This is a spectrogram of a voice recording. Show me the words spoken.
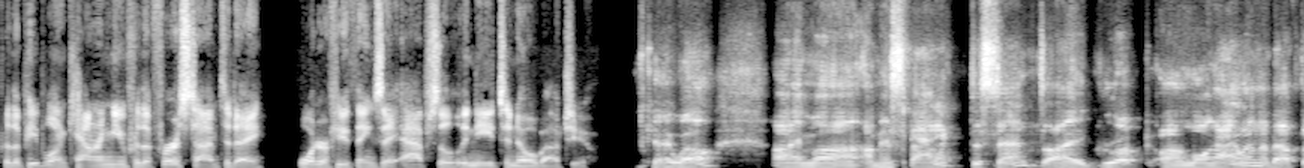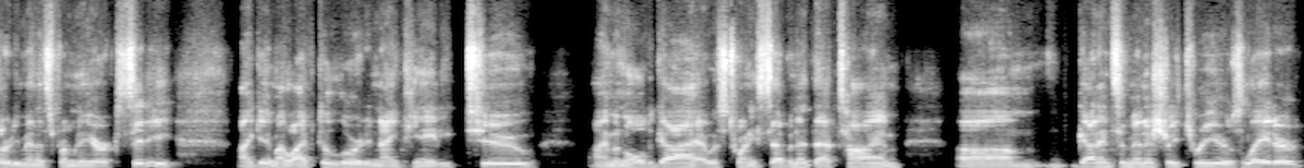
for the people encountering you for the first time today. What are a few things they absolutely need to know about you? Okay, well, I'm uh, I'm Hispanic descent. I grew up on Long Island, about 30 minutes from New York City. I gave my life to the Lord in 1982. I'm an old guy. I was 27 at that time. Um, got into ministry three years later,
